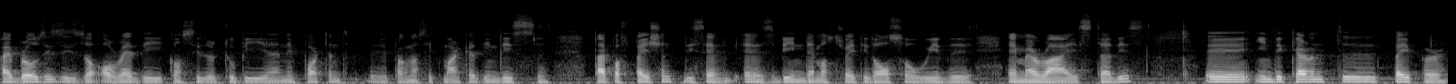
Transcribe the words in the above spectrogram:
fibrosis is already considered to be an important uh, prognostic marker in this uh, type of patient. This have, has been demonstrated also with uh, MRI studies. Uh, in the current uh, paper,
